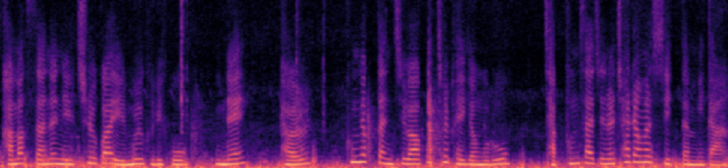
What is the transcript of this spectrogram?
가막산은 일출과 일몰 그리고 운해, 별, 풍력단지와 꽃을 배경으로 작품 사진을 촬영할 수 있답니다.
